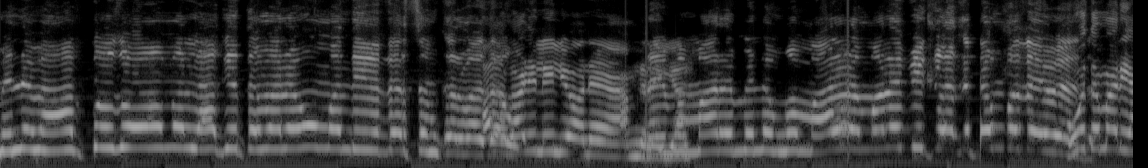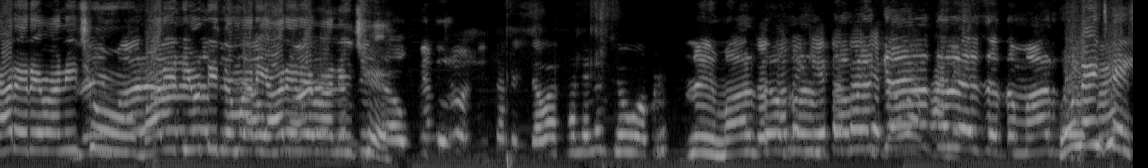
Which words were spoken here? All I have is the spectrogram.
મને આપ તો જો લાગે તમારે હું મંદિરે દર્શન કરવા જાઉં? ગાડી લઈ લ્યો અને અમને લઈ જાઓ. મારે મને મારે મને બીક લાગે તમ બધા હું તમારી હારે રહેવાની છું. મારી ડ્યુટી તમારી હારે રહેવાની છે. દવાખાને ન જવું આપણે. નહીં મારે દવાખાને- તમે ક્યાં લઈ જતા મારે હું લઈ જઈશ.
